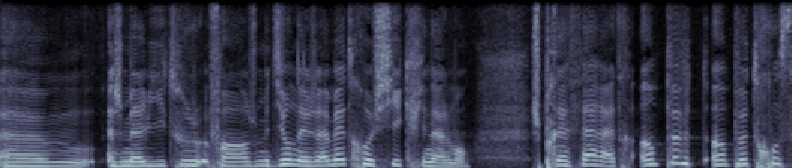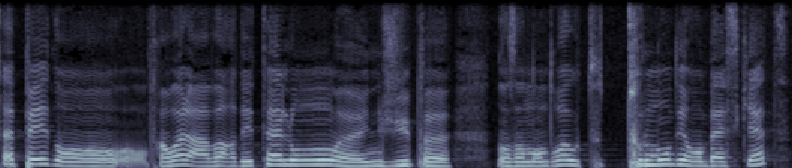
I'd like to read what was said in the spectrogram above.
je m'habille toujours. Enfin, je me dis, on n'est jamais trop chic finalement. Je préfère être un peu, un peu trop sapée dans. Enfin voilà, avoir des talons, une jupe dans un endroit où tout, tout le monde est en basket.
